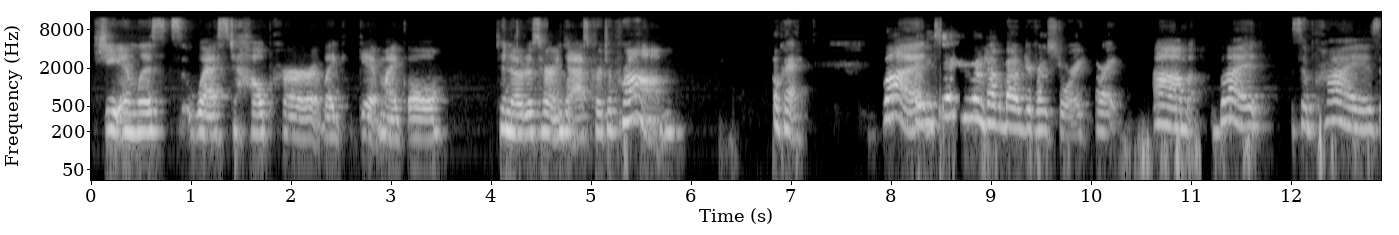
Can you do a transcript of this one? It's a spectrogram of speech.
she enlists Wes to help her, like, get Michael to notice her and to ask her to prom. Okay. But you said you were going to talk about a different story. All right. Um, but surprise,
